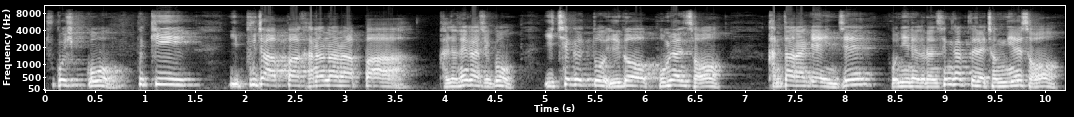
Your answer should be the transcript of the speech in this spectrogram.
주고 싶고 특히 이 부자 아빠, 가난한 아빠 관련해가지고 이 책을 또 읽어보면서 간단하게 이제 본인의 그런 생각들을 정리해서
